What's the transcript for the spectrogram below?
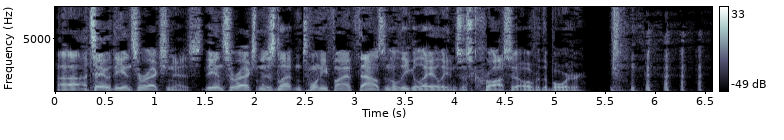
Uh, I'll tell you what the insurrection is. The insurrection is letting 25,000 illegal aliens just cross it over the border.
